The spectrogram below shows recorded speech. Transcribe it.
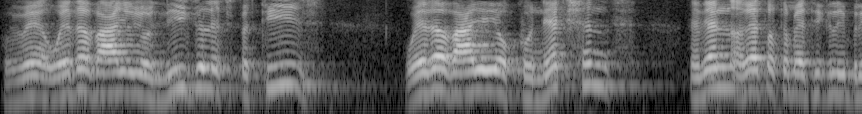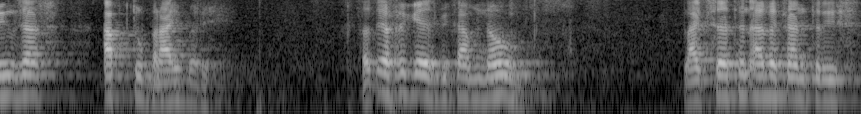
whether via your legal expertise, whether via your connections, and then that automatically brings us up to bribery. South Africa has become known, like certain other countries,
